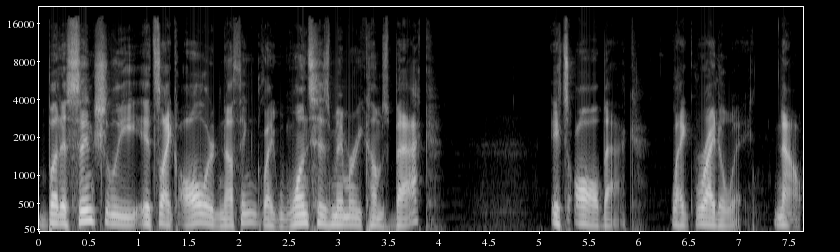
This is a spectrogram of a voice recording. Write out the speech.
but essentially it's like all or nothing. Like once his memory comes back, it's all back, like right away. Now,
